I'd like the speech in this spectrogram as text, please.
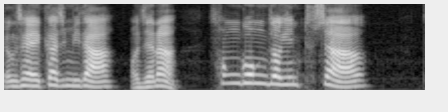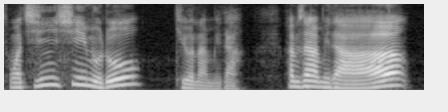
영상 여기까지입니다. 언제나 성공적인 투자 정말 진심으로 기원합니다. 감사합니다.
